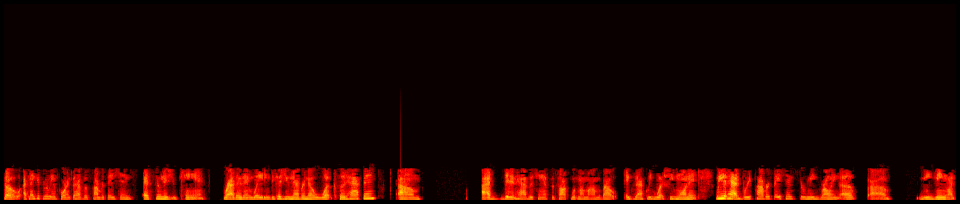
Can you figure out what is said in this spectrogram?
so I think it's really important to have those conversations as soon as you can rather than waiting because you never know what could happen. Um, I didn't have the chance to talk with my mom about exactly what she wanted. We had had brief conversations through me growing up, um, me being like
